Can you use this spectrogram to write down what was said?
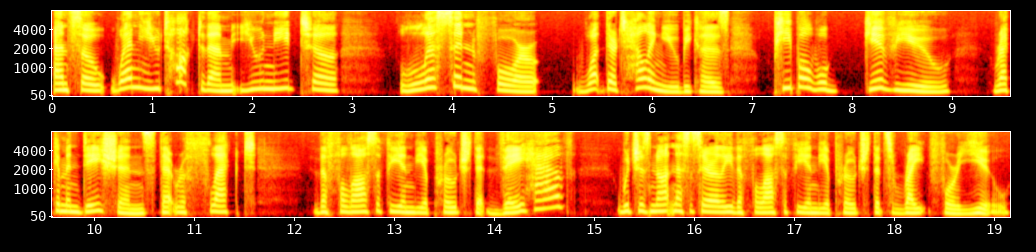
And so when you talk to them, you need to listen for what they're telling you because people will give you recommendations that reflect the philosophy and the approach that they have, which is not necessarily the philosophy and the approach that's right for you.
